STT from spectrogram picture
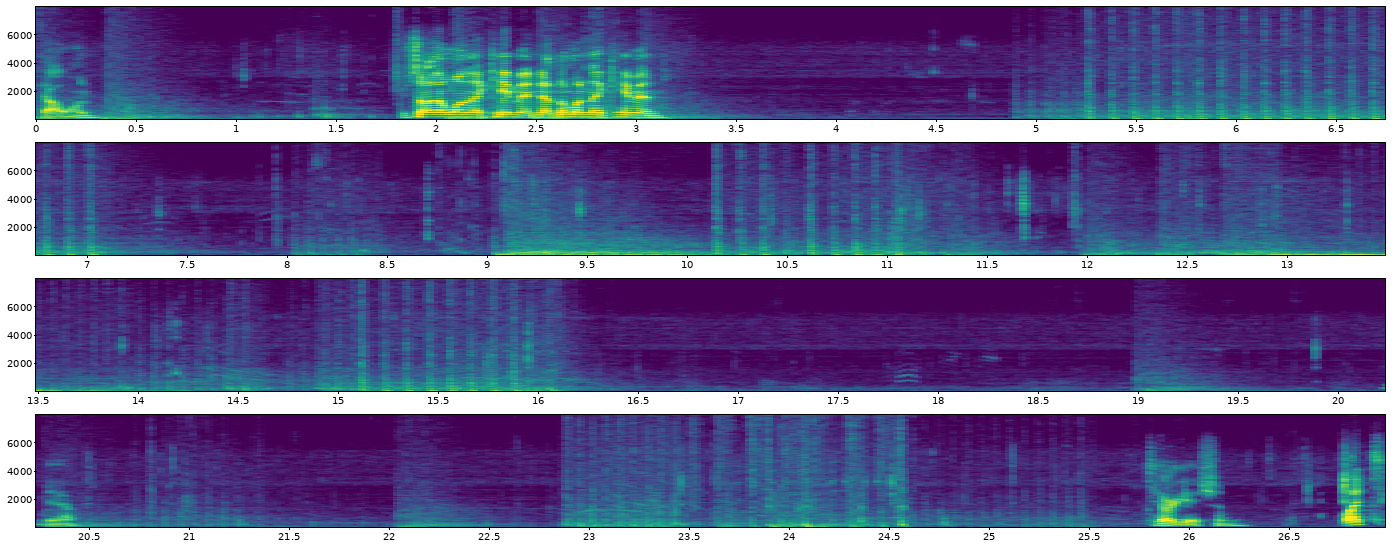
Got one. There's another one that came in, another one that came in. Yeah. Interrogation. What?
